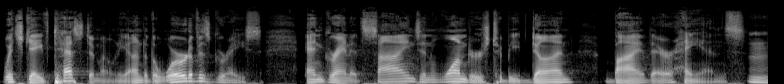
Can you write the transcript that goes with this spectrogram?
which gave testimony unto the word of his grace and granted signs and wonders to be done by their hands. Hmm.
